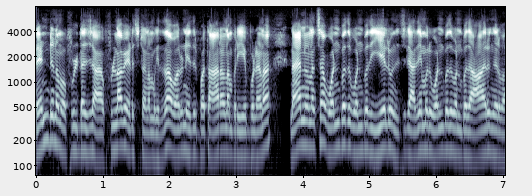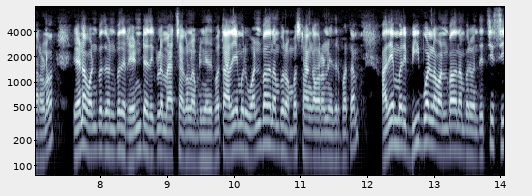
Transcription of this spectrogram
ரெண்டு நம்ம ஃபுல் டச்சில் ஃபுல்லாகவே அடிச்சிட்டோம் நமக்கு இதுதான் வரும்னு எதிர்பார்த்தோம். ஆறாம் நம்பர் ஏ போலனா நான் நினச்சா ஒன்பது ஒன்பது ஏழு வந்துச்சு இல்லையா? அதே மாதிரி ஒன்பது ஒன்பது ஆறுங்கிற வரணும். ஏன்னா ஒன்பது ஒன்பது ரெண்டு அதுக்குள்ளே மேட்ச் ஆகணும் அப்படின்னு எதிர்பார்த்தோம். அதே மாதிரி ஒன்பது நம்பர் ரொம்ப ஸ்ட்ராங்காக வரணும்னு எதிர்பார்த்தோம். அதே மாதிரி பி போலில் ஒன்பது நம்பர் வந்துச்சு. சி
